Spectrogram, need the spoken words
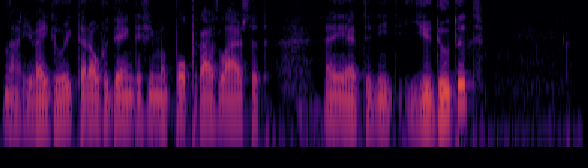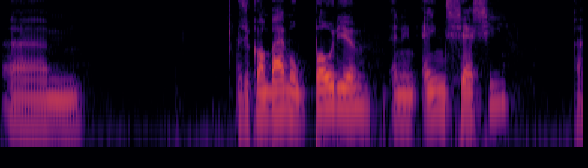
Nou, je weet hoe ik daarover denk als je mijn podcast luistert. je hebt het niet, je doet het. Um, dus ik kwam bij me op het podium en in één sessie uh,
